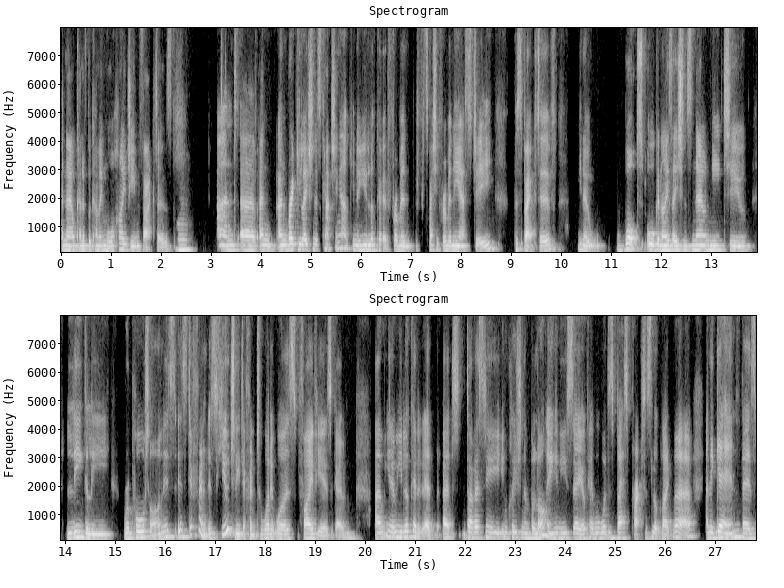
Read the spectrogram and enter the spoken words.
are now kind of becoming more hygiene factors. Mm. And uh, and and regulation is catching up. You know, you look at from an especially from an ESG perspective, you know, what organizations now need to legally report on is is different, is hugely different to what it was five years ago. Um, you know, you look at it at, at diversity, inclusion, and belonging, and you say, okay, well, what does best practice look like there? And again, there's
